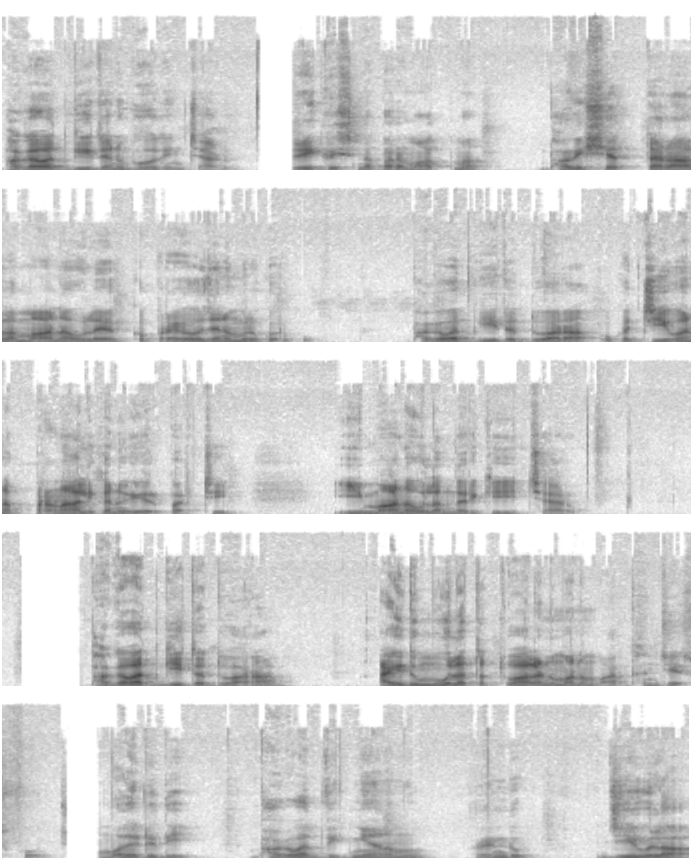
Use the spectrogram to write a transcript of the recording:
భగవద్గీతను బోధించాడు. శ్రీకృష్ణ పరమాత్మ భవిష్యత్ తరాల మానవుల యొక్క ప్రయోజనముల కొరకు భగవద్గీత ద్వారా ఒక జీవన ప్రణాళికను ఏర్పరిచి ఈ మానవులందరికీ ఇచ్చారు. భగవద్గీత ద్వారా ఐదు మూలతత్వాలను మనం అర్థం చేసుకోవచ్చు. మొదటిది భగవద్ విజ్ఞానము రెండు జీవుల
